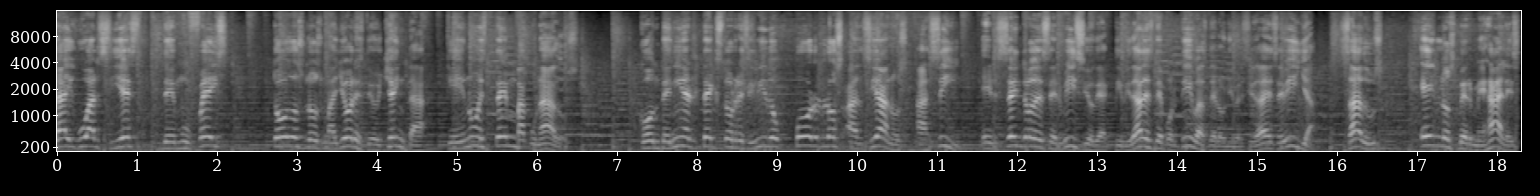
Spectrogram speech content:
Da igual si es de Mufeis, todos los mayores de 80 que no estén vacunados contenía el texto recibido por los ancianos. Así, el Centro de Servicio de Actividades Deportivas de la Universidad de Sevilla, SADUS, en Los Bermejales,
